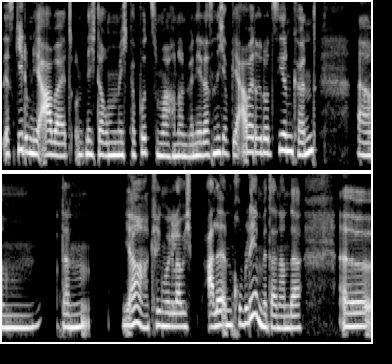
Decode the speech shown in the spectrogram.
es geht um die Arbeit und nicht darum, mich kaputt zu machen. Und wenn ihr das nicht auf die Arbeit reduzieren könnt, ähm, dann ja, kriegen wir, glaube ich, alle ein Problem miteinander. Äh,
